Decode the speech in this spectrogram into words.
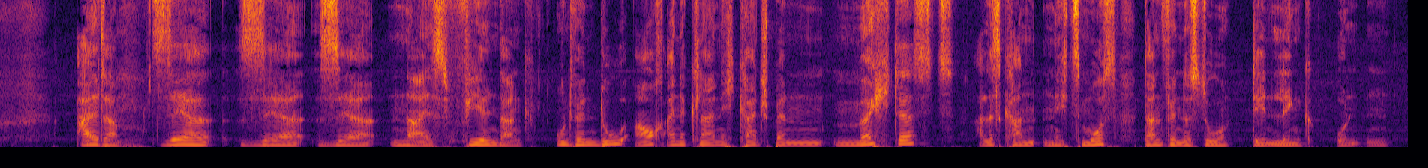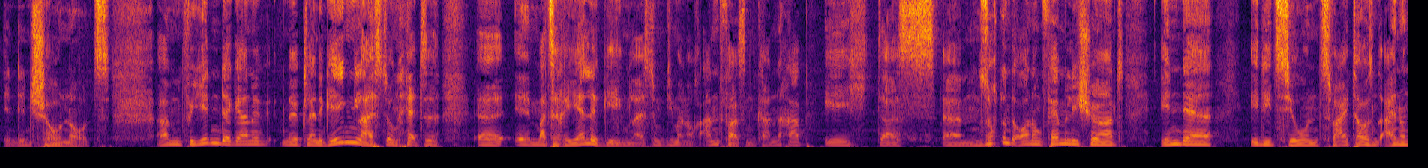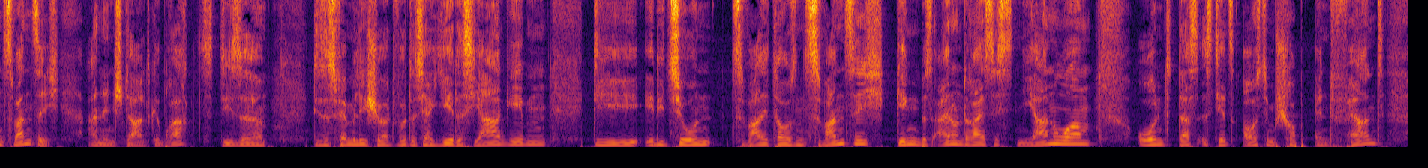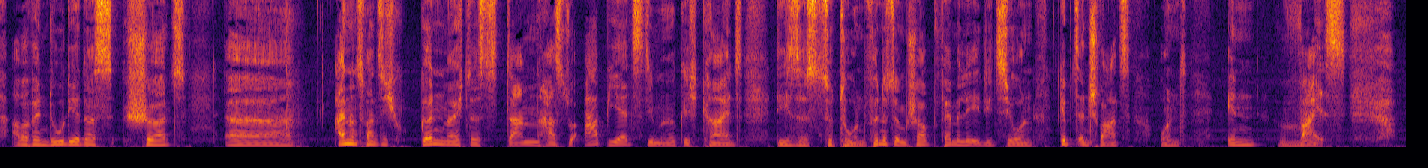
Alter, sehr, sehr, sehr nice. Vielen Dank. Und wenn du auch eine Kleinigkeit spenden möchtest, alles kann, nichts muss, dann findest du den Link unten in den Show Notes. Ähm, für jeden, der gerne eine kleine Gegenleistung hätte, äh, äh materielle Gegenleistung, die man auch anfassen kann, habe ich das ähm, Sucht und Ordnung Family Shirt in der Edition 2021 an den Start gebracht. Diese dieses Family Shirt wird es ja jedes Jahr geben. Die Edition 2020 ging bis 31. Januar und das ist jetzt aus dem Shop entfernt. Aber wenn du dir das Shirt äh, 21 gönnen möchtest, dann hast du ab jetzt die Möglichkeit, dieses zu tun. Findest du im Shop Family Edition, gibt es in schwarz und in weiß.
